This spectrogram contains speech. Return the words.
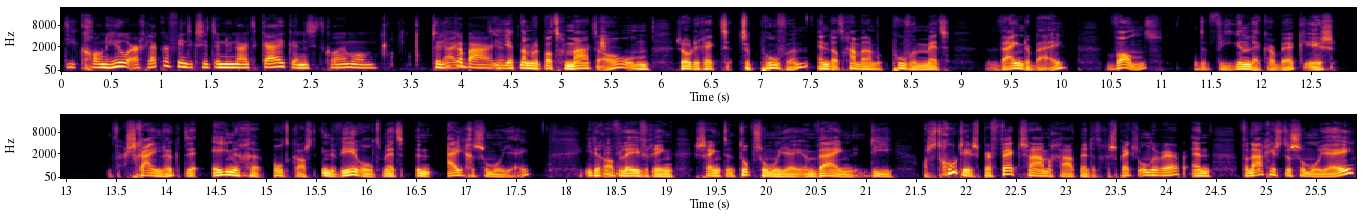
die ik gewoon heel erg lekker vind. Ik zit er nu naar te kijken en dan zit ik gewoon helemaal te Ja, likkerbaarden. je, hebt namelijk wat gemaakt al om zo direct te proeven. En dat gaan we namelijk proeven met wijn erbij. Want de Vegan Lekkerbek is waarschijnlijk de enige podcast in de wereld met een eigen sommelier. Iedere aflevering schenkt een topsommelier een wijn die, als het goed is, perfect samengaat met het gespreksonderwerp. En vandaag is de sommelier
